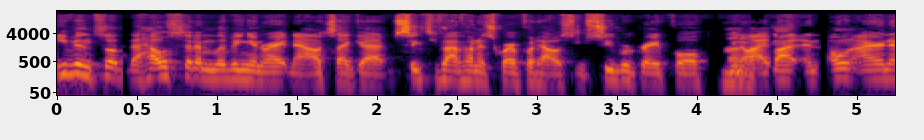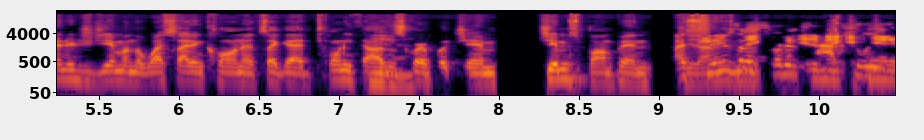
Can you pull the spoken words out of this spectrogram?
even so, the house that I'm living in right now, it's like a 6,500 square foot house. I'm super grateful. You know, I got an own Iron Energy gym on the west side in Kelowna. It's like a 20,000 yeah. square foot gym. Gym's bumping. As dude, soon as I started actually,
